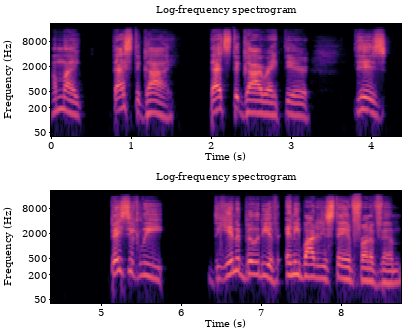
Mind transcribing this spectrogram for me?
I'm like, that's the guy. That's the guy right there his basically the inability of anybody to stay in front of him.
